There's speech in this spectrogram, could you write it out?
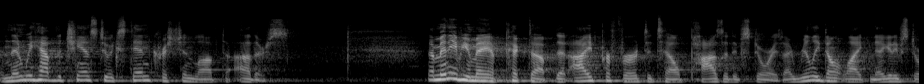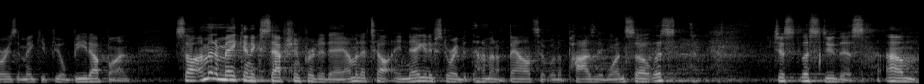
And then we have the chance to extend Christian love to others. Now, many of you may have picked up that I prefer to tell positive stories. I really don't like negative stories that make you feel beat up on. So I'm going to make an exception for today. I'm going to tell a negative story, but then I'm going to balance it with a positive one. So let's just let's do this. Um,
